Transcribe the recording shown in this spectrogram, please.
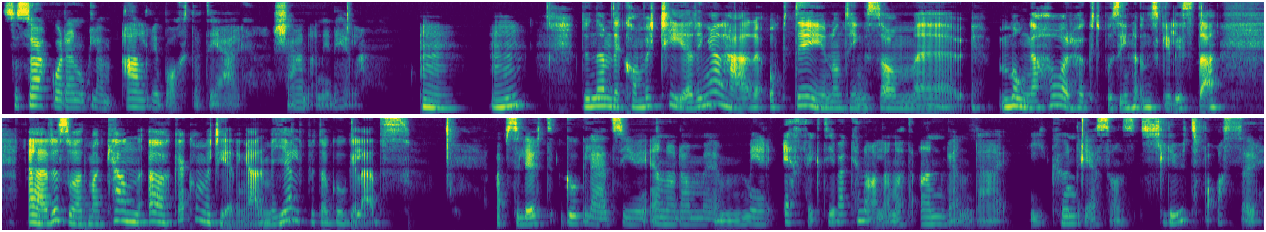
Så sökorden, glöm aldrig bort att det är kärnan i det hela. Mm. Mm. Du nämnde konverteringar här och det är ju någonting som eh, många har högt på sin önskelista. Är det så att man kan öka konverteringar med hjälp av Google Ads? Absolut. Google Ads är ju en av de eh, mer effektiva kanalerna att använda i kundresans slutfaser.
